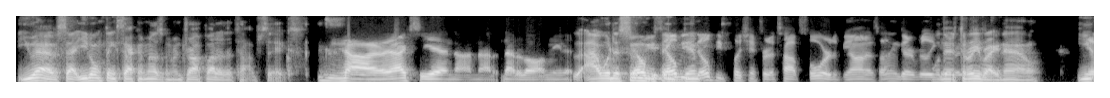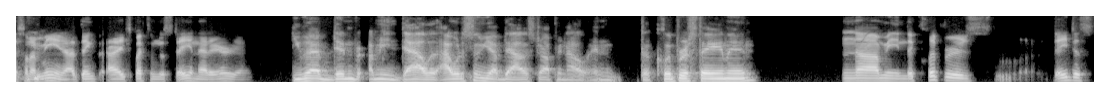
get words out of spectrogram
you have you don't think Sacramento's going to drop out of the top six? No, nah, actually, yeah, no, nah, not not at all. I mean, I would assume they'll, they'll be they'll be pushing for the top four. To be honest, I think they're really. Well, they're three right now. You, That's what I mean. I think I expect them to stay in that area. You have Denver. I mean Dallas. I would assume you have Dallas dropping out and the Clippers staying in. No, I mean the Clippers. They just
